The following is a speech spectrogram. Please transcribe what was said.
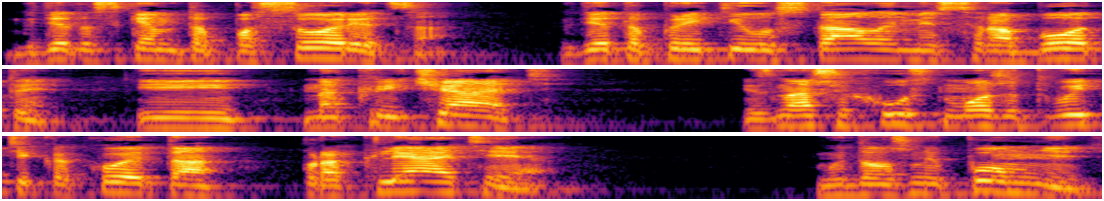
где-то с кем-то поссориться, где-то прийти усталыми с работы и накричать. Из наших уст может выйти какое-то проклятие. Мы должны помнить,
